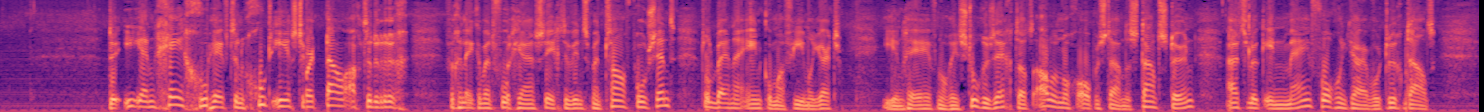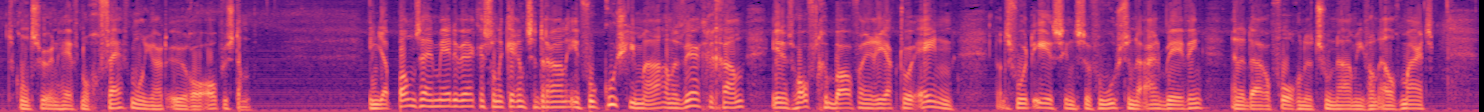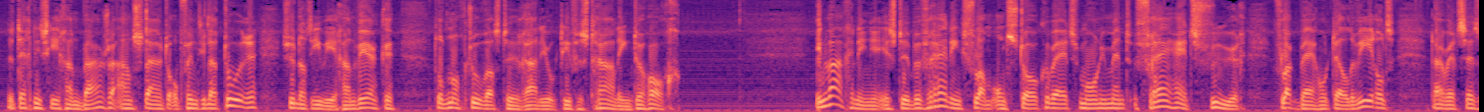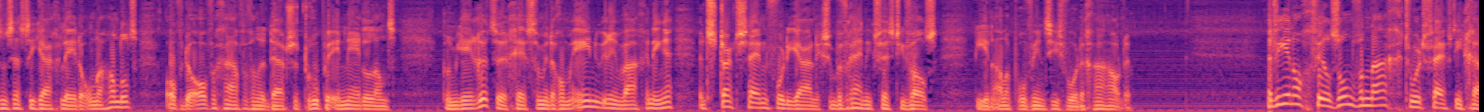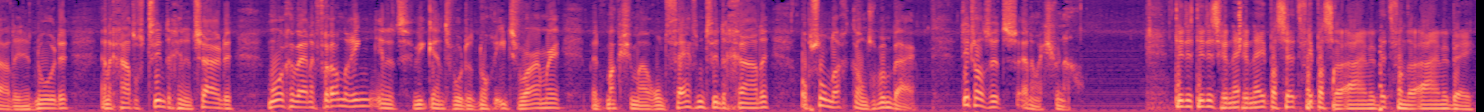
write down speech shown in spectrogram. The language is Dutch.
De ING-groep heeft een goed eerste kwartaal achter de rug. Vergeleken met vorig jaar steeg de winst met 12% tot bijna 1,4 miljard. ING heeft nog eens toegezegd dat alle nog openstaande staatssteun uiterlijk in mei volgend jaar wordt terugbetaald. Het concern heeft nog 5 miljard euro openstaan. In Japan zijn medewerkers van de kerncentrale in Fukushima aan het werk gegaan in het hoofdgebouw van reactor 1. Dat is voor het eerst sinds de verwoestende aardbeving en de daaropvolgende tsunami van 11 maart. De technici gaan buizen aansluiten op ventilatoren, zodat die weer gaan werken. Tot nog toe was de radioactieve straling te hoog. In Wageningen is de bevrijdingsvlam ontstoken bij het monument Vrijheidsvuur, vlakbij Hotel de Wereld. Daar werd 66 jaar geleden onderhandeld over de overgave van de Duitse troepen in Nederland. Premier Rutte geeft vanmiddag om 1 uur in Wageningen het startsein voor de jaarlijkse bevrijdingsfestivals, die in alle provincies worden gehouden. Het weer nog, veel zon vandaag. Het wordt 15 graden in het noorden en een graad of 20 in het zuiden. Morgen weinig verandering. In het weekend wordt het nog iets warmer met maximaal rond 25 graden. Op zondag kans op een bui. Dit was het NOS Journaal. Dit is, dit is René, Passet van de ANWB. Van de ANWB.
